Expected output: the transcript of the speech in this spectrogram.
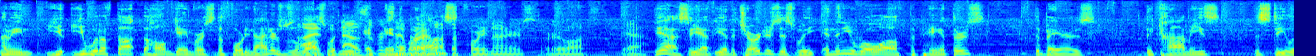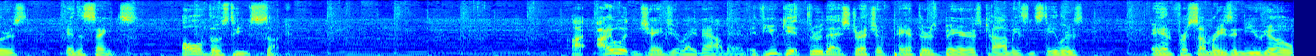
I mean, you you would have thought the home game versus the 49ers was a loss, wouldn't you? Thousand And- and the Browns. the 49ers or a loss. Yeah. Yeah, so you have you have the Chargers this week, and then you roll off the Panthers, the Bears, the Commies, the Steelers, and the Saints. All of those teams suck. I, I wouldn't change it right now, man. If you get through that stretch of Panthers, Bears, Commies, and Steelers, and for some reason you go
